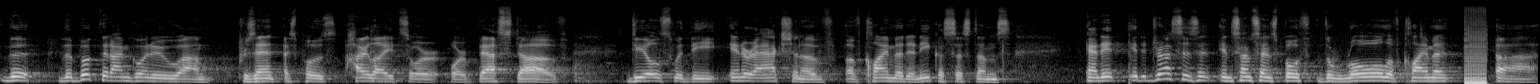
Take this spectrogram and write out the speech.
The, the book that I'm going to um, present, I suppose, highlights or, or best of, deals with the interaction of, of climate and ecosystems. And it, it addresses, in some sense, both the role of climate uh,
